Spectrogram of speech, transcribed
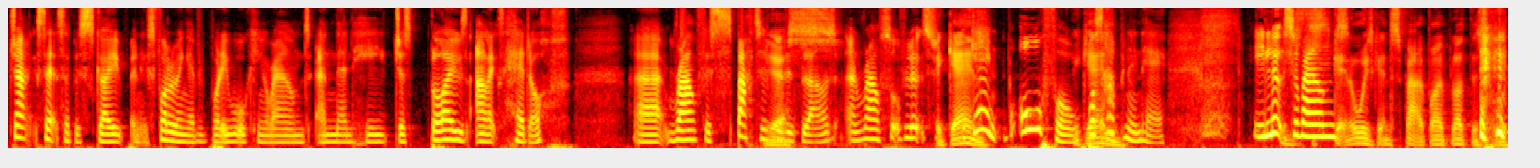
Jack sets up his scope and he's following everybody walking around, and then he just blows Alec's head off. Uh, Ralph is spattered with his blood, and Ralph sort of looks Again. Again, awful. What's happening here? He looks He's around. getting, always getting spattered by blood. This.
